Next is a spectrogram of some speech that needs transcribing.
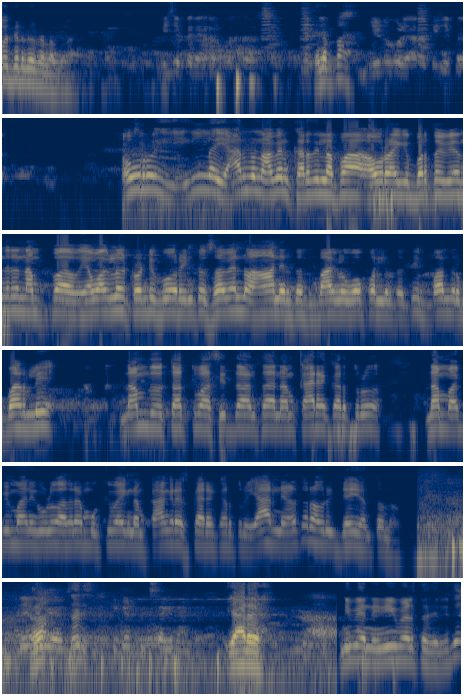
ಗೊತ್ತಿರ್ತದಲ್ಲಪ್ಪ. ಏನಪ್ಪ? ಅವರು ಇಲ್ಲ ಯಾರನ್ನು ನಾವೇನು ಕರೆದಿಲ್ಲಪ್ಪ ಅವರಾಗಿ ಬರ್ತೇವೆ ಅಂದರೆ ನಮ್ಮ ಪ ಯಾವಾಗಲೂ twenty four into seven on ಇರ್ತೈತಿ ಬಾಗಿಲು ಓಪನ್ ಇರ್ತೈತಿ ಬಂದ್ರು ಬರಲಿ. ನಮ್ಮದು ತತ್ವ ಸಿದ್ಧಾಂತ ನಮ್ಮ ಕಾರ್ಯಕರ್ತರು ನಮ್ಮ ಅಭಿಮಾನಿಗಳು ಅದರ ಮುಖ್ಯವಾಗಿ ನಮ್ಮ ಕಾಂಗ್ರೆಸ್ ಕಾರ್ಯಕರ್ತರು ಯಾರನ್ನ ಹೇಳ್ತಾರೋ ಅವ್ರಿಗೆ ಜೈ ಅಂತ ನಾವು. ಟಿಕೆಟ್ ಫಿಕ್ಸ್ ಆಗಿದೆ ಅಂತ ಯಾರು? ನೀವೇನು ನೀವು ಹೇಳ್ತದಿರಿ ಇದು?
